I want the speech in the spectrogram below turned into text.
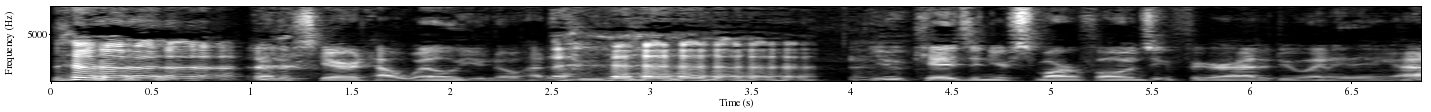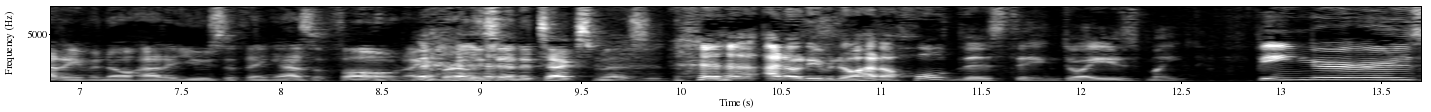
kind of scared how well you know how to do that. You kids and your smartphones, you can figure out how to do anything. I don't even know how to use the thing as a phone. I can barely send a text message. I don't even know how to hold this thing. Do I use my fingers?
